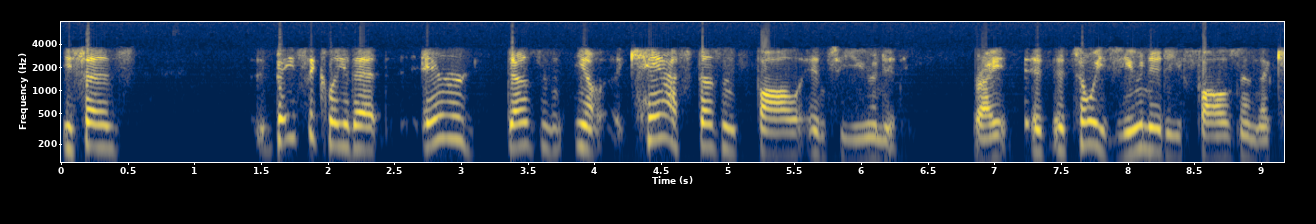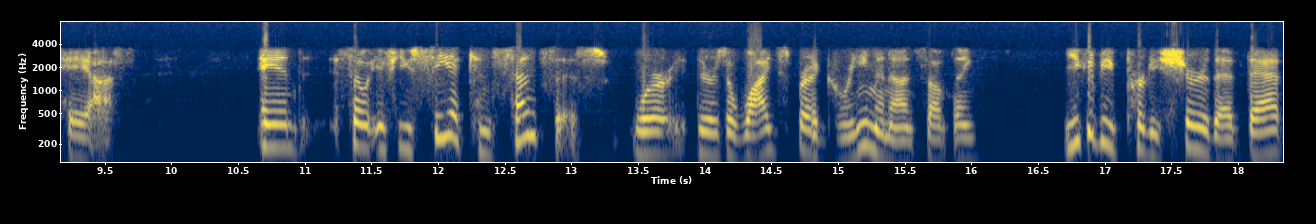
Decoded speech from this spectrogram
He says basically that error doesn't, you know, chaos doesn't fall into unity, right? It, it's always unity falls in the chaos. And so if you see a consensus where there's a widespread agreement on something, you could be pretty sure that that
